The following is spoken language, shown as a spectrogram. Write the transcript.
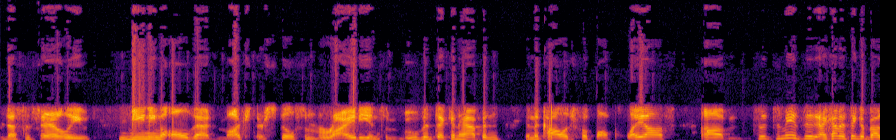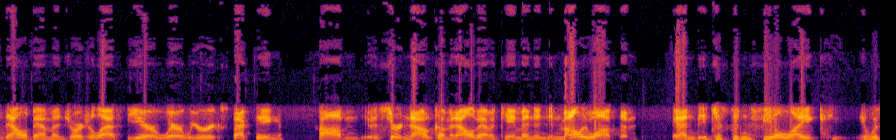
necessarily meaning all that much. There's still some variety and some movement that can happen in the college football playoff. Um, so to me, I kind of think about the Alabama and Georgia last year, where we were expecting um, a certain outcome, and Alabama came in and, and mollywopped them, and it just didn't feel like it was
